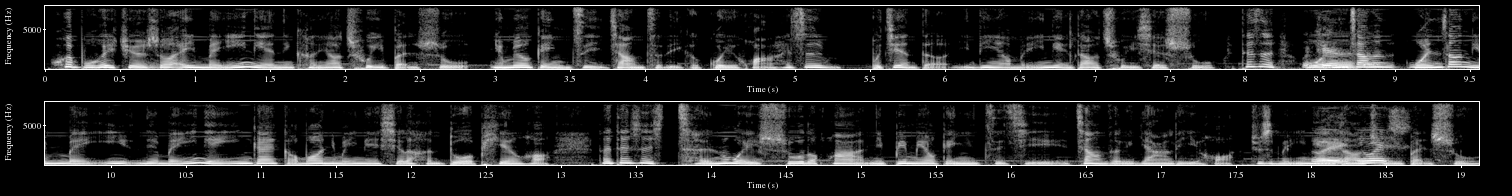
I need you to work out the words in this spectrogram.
会不会觉得说，哎，每一年你可能要出一本书，有没有给你自己这样子的一个规划？还是？不见得一定要每一年都要出一些书，但是文章文章你每一你每一年应该搞不好你每一年写了很多篇哈，那但是成为书的话，你并没有给你自己这样子的压力哈，就是每一年都要出一本书。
